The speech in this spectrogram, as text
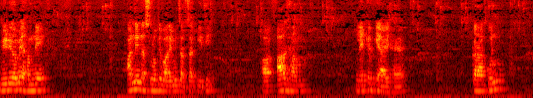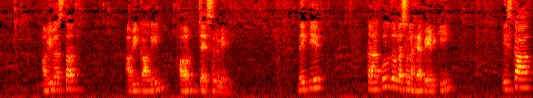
वीडियो में हमने अन्य नस्लों के बारे में चर्चा की थी और आज हम लेकर के आए हैं कराकुल अभिवस्तर अभिकालीन और जैसलमेरी। देखिए, कराकुल जो नस्ल है भेड़ की इसका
